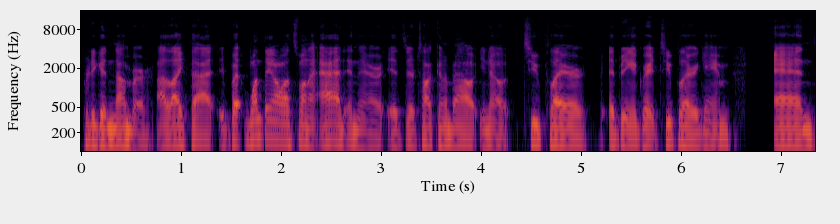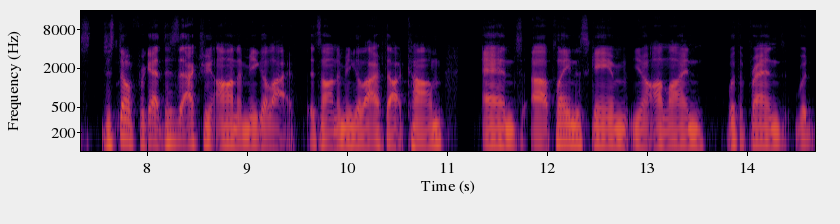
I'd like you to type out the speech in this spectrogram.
pretty good number. I like that. But one thing I also want to add in there is they're talking about, you know, two player, it being a great two player game. And just don't forget, this is actually on Amiga Live. It's on AmigaLive.com and uh, playing this game, you know, online with a friend would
